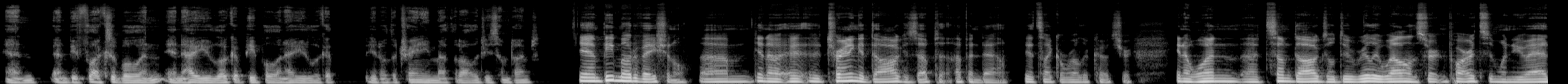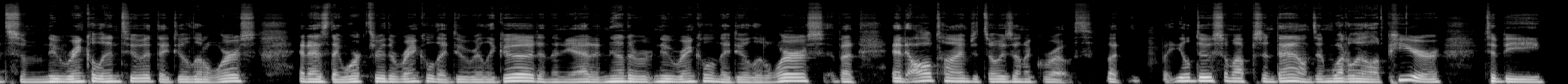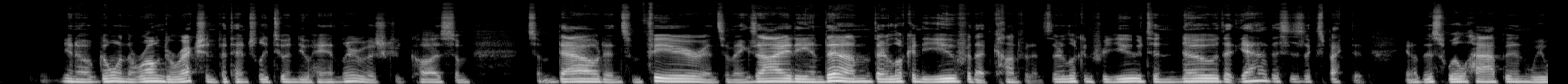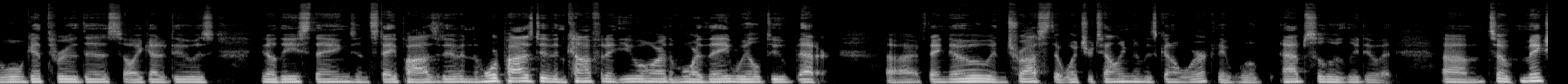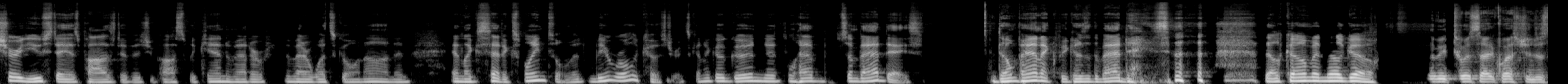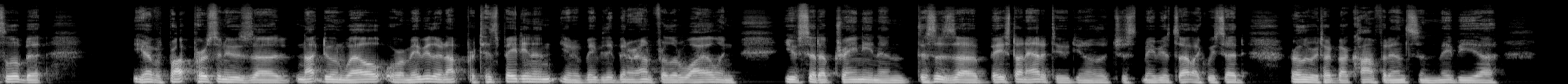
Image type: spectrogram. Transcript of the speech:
and and be flexible in in how you look at people and how you look at you know the training methodology sometimes. Yeah, and be motivational. Um, you know, uh, training a dog is up up and down. It's like a roller coaster. You know, one uh, some dogs will do really well in certain parts, and when you add some new wrinkle into it, they do a little worse. And as they work through the wrinkle, they do really good. And then you add another new wrinkle, and they do a little worse. But at all times, it's always on a growth. But but you'll do some ups and downs, and what will appear to be you know going the wrong direction potentially to a new handler which could cause some some doubt and some fear and some anxiety in them. They're looking to you for that confidence. They're looking for you to know that yeah this is expected. You know this will happen. We will get through this. All you got to do is you know these things and stay positive. And the more positive and confident you are the more they will do better. Uh, if they know and trust that what you're telling them is going to work they will absolutely do it um, so make sure you stay as positive as you possibly can, no matter no matter what's going on. And and like I said, explain to them it'll be a roller coaster. It's going to go good, and it'll have some bad days. Don't panic because of the bad days. they'll come and they'll go. Let me twist that question just a little bit. You have a person who's uh, not doing well, or maybe they're not participating, and you know maybe they've been around for a little while, and you've set up training, and this is uh, based on attitude. You know, just maybe it's that, like we said earlier, we talked about confidence, and maybe uh,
